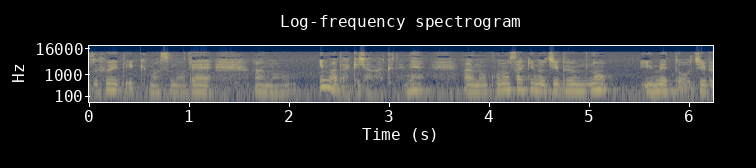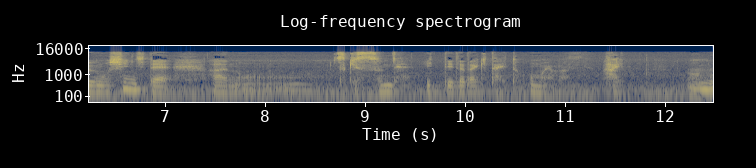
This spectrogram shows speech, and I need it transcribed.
ず増えていきますのであの今だけじゃなくてねあのこの先の自分の夢と自分を信じてあの突き進んでいっていただきたいと思います。はいあの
